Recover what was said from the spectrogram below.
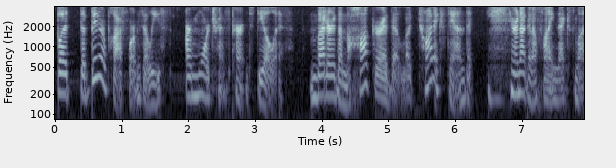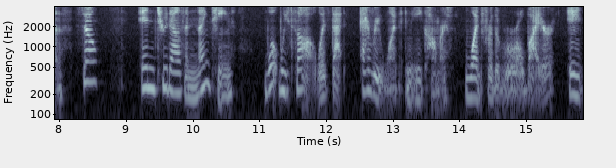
but the bigger platforms, at least, are more transparent to deal with. Better than the hawker at the electronics stand that you're not going to find next month. So, in 2019, what we saw was that everyone in e commerce went for the rural buyer in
